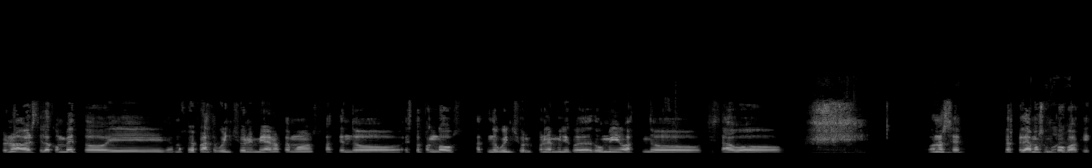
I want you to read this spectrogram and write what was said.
Pero no, a ver si lo convenzo y a lo mejor para hacer Wing Chun y mira, nos vemos haciendo Stop and Goes, haciendo Wing Chun con el muñeco de Dumi o haciendo Chisao o, o no sé. Nos peleamos un poco aquí.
